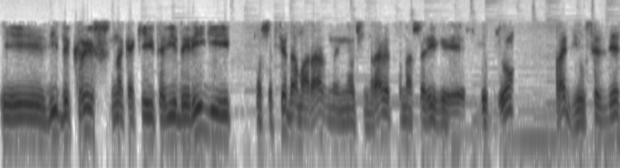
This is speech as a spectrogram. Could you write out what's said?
И виды крыш на какие-то виды Риги потому что все дома разные, мне очень нравится наша Рига, я люблю. Родился здесь.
